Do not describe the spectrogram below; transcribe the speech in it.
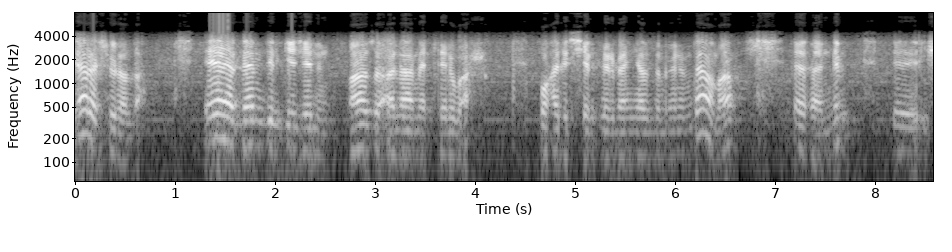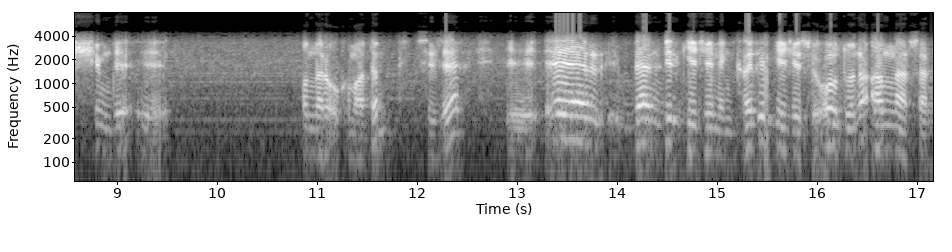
ya Resulallah eğer ben bir gecenin bazı alametleri var bu hadis-i şerifleri ben yazdım önümde ama efendim e, şimdi e, onları okumadım size e, eğer ben bir gecenin Kadir gecesi olduğunu anlarsam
